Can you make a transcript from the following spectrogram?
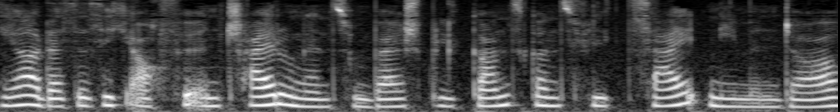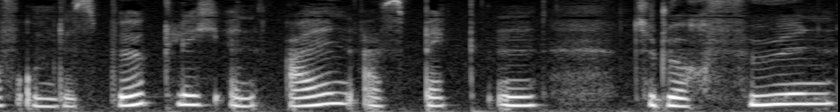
ja, dass er sich auch für Entscheidungen zum Beispiel ganz, ganz viel Zeit nehmen darf, um das wirklich in allen Aspekten zu durchfühlen,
